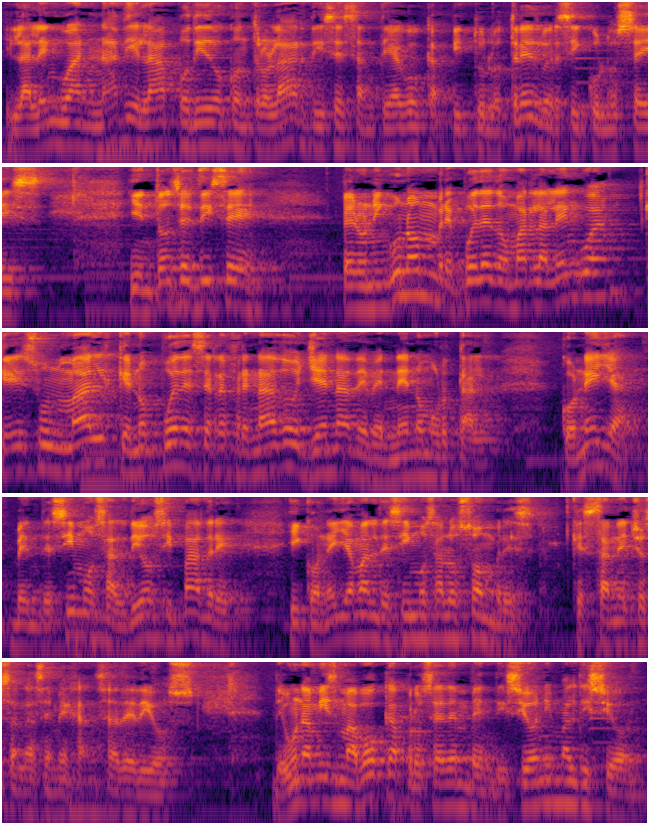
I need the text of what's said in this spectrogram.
Y la lengua nadie la ha podido controlar, dice Santiago capítulo 3, versículo 6. Y entonces dice, pero ningún hombre puede domar la lengua, que es un mal que no puede ser refrenado, llena de veneno mortal. Con ella bendecimos al Dios y Padre, y con ella maldecimos a los hombres que están hechos a la semejanza de Dios. De una misma boca proceden bendición y maldición.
